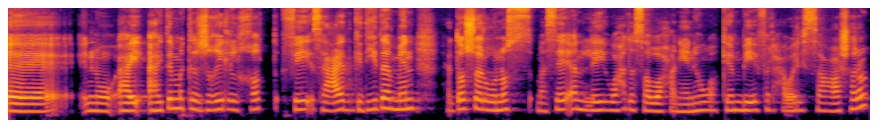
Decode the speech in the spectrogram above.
آآ إنه هي هيتم تشغيل الخط في ساعات جديدة من 11:30 مساءً ل13:00 صباحًا، يعني هو كان بيقفل حوالي الساعة 10:00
